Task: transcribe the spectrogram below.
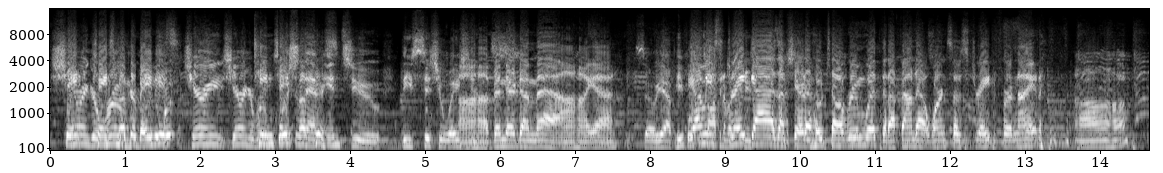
sharing a chain room, smoker babies? sharing sharing a Teen room chain pushed them into these situations. Uh-huh, been there, done that. Uh huh. Yeah. So yeah, people You know how many talking about straight chain guys I've shared a hotel room with that I found out weren't so straight for a night? Uh huh.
